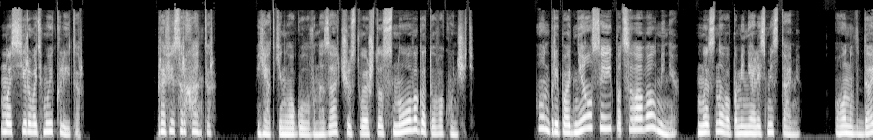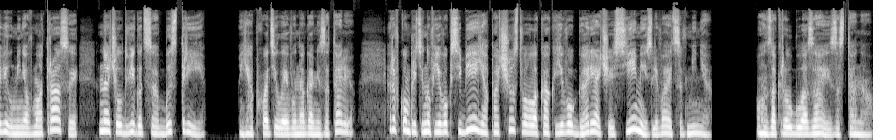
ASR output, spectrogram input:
массировать мой клитор. «Профессор Хантер». Я откинула голову назад, чувствуя, что снова готова кончить. Он приподнялся и поцеловал меня. Мы снова поменялись местами. Он вдавил меня в матрас и начал двигаться быстрее. Я обхватила его ногами за талию. Рывком притянув его к себе, я почувствовала, как его горячее семя изливается в меня. Он закрыл глаза и застонал.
